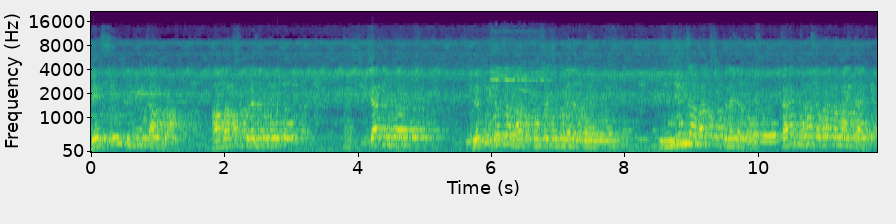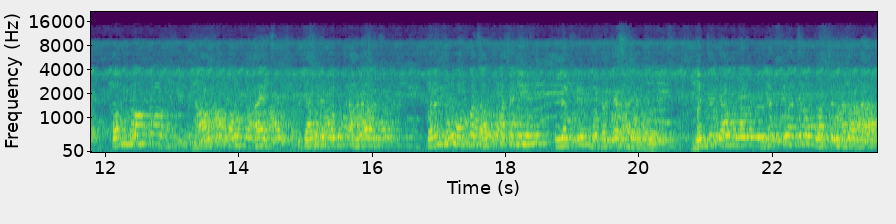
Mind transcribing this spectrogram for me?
बेसिक फिटिंग काम हा भाग शिकवला जातो. त्यानंतर इलेक्ट्रिकलचा भाग थोडासा शिकवला जातो. इंजिनचा भाग शिकवला जातो. कारण तुम्हाला सर्वांना माहीत आहे पंप नाव पंप आहे तर त्यामध्ये पंप राहणारच परंतु पंप चालू कशाने इलेक्ट्रिक मोटरच्या सहाय्याने. म्हणजे त्यामध्ये इलेक्ट्रिकलचा पोर्शन हा राहणार.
